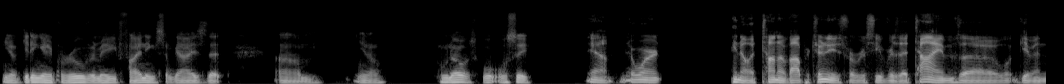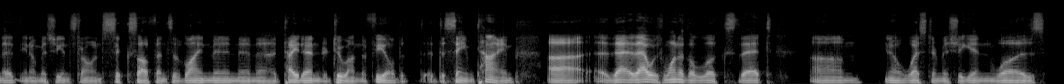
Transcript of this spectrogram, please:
you know getting in a groove and maybe finding some guys that, um, you know, who knows? We'll, we'll see. Yeah, there weren't you know a ton of opportunities for receivers at times, uh, given that you know Michigan's throwing six offensive linemen and a tight end or two on the field at, at the same time. Uh, that that was one of the looks that um, you know Western Michigan was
